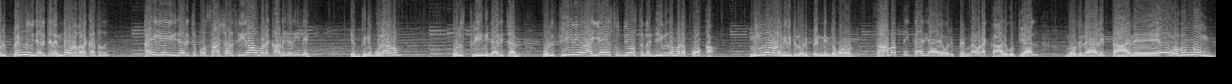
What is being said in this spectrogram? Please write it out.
ഒരു പെണ്ണ് വിചാരിച്ചാൽ എന്താ അവിടെ നടക്കാത്തത്? കൈകേയി വിചാരിച്ചപ്പോ സാക്ഷാൽ ശ്രീരാമൻ വരെ കാട് കയറിയില്ലേ? എന്തിനു പുരാണം? ഒരു സ്ത്രീ വിചാരിച്ചാൽ ഒരു സീനിയർ ഐ എ എസ് ഉദ്യോഗസ്ഥന്റെ ജീവിതം വരെ പോക്കാം. നിങ്ങളുടെ വീട്ടിൽ ഒരു പെണ്ണിന്റെ കുറവുണ്ട്. സാമർത്ഥ്യക്കാരിയായ ഒരു പെണ്ണവിടെ കാലുകുത്തിയാൽ മുതലാളി താനേ ഒതുങ്ങും.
